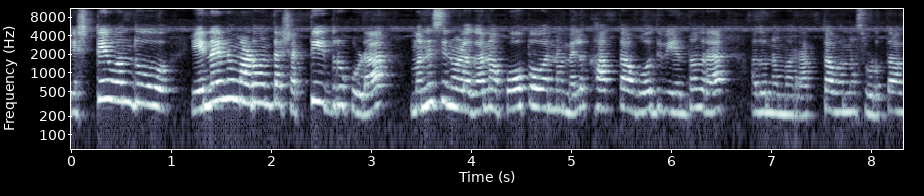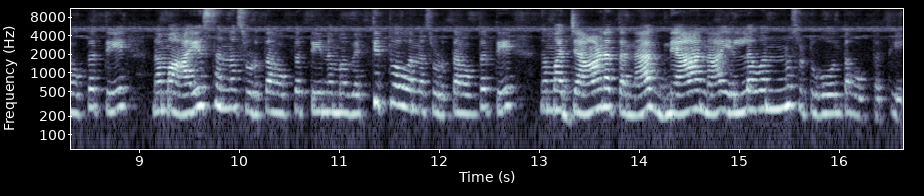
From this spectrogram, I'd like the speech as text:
ಎಷ್ಟೇ ಒಂದು ಏನೇನು ಮಾಡುವಂಥ ಶಕ್ತಿ ಇದ್ರೂ ಕೂಡ ಮನಸ್ಸಿನೊಳಗ ನಾವು ಕೋಪವನ್ನು ಮೆಲುಕು ಹಾಕ್ತಾ ಹೋದ್ವಿ ಅಂತಂದ್ರೆ ಅದು ನಮ್ಮ ರಕ್ತವನ್ನು ಸುಡ್ತಾ ಹೋಗ್ತತಿ, ನಮ್ಮ ಆಯಸ್ಸನ್ನು ಸುಡ್ತಾ ಹೋಗ್ತತಿ, ನಮ್ಮ ವ್ಯಕ್ತಿತ್ವವನ್ನು ಸುಡ್ತಾ ಹೋಗ್ತತಿ, ನಮ್ಮ ಜಾಣತನ, ಜ್ಞಾನ ಎಲ್ಲವನ್ನೂ ಸುಟ್ಟುಕೋಂತ ಹೋಗ್ತತಿ.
